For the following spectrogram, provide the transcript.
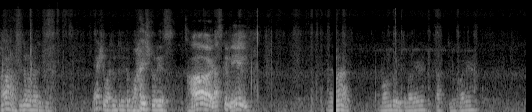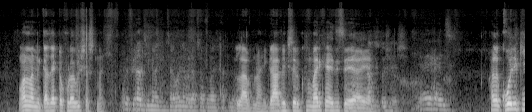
হ্যাঁ হ্যাঁ কাজ একশো পার্সেন্ট তুমি একটা বড় স্টোরেজ হ্যাঁ, আজকে mail। হ্যাঁ বন্ধ হইতে পারে থাকতেও পারে। অনলাইনের কাজে একটা পুরা বিশ্বাস নাই। লাভ নাই গ্রাফিক্সের মার খেয়ে দিছে হ্যাঁ হ্যালো কইলি কি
